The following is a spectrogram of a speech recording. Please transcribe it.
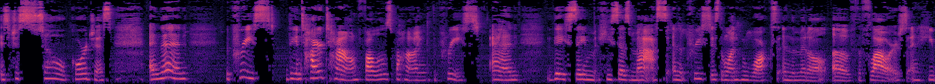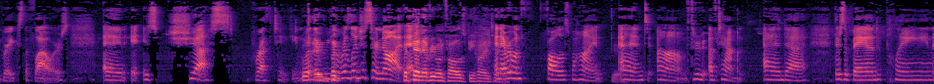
it's just so gorgeous. And then the priest, the entire town follows behind the priest, and they say he says mass, and the priest is the one who walks in the middle of the flowers, and he breaks the flowers, and it is just breathtaking, Well, whether and- but- you're religious or not. But and, then everyone follows behind him. and everyone follows behind and um, through of town. And uh, there's a band playing,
